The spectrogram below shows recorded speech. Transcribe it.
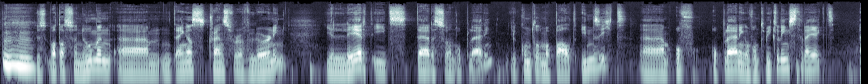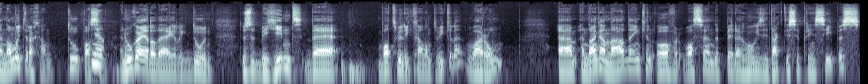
Mhm. Dus wat dat ze noemen ehm, in het Engels transfer of learning. Je leert iets tijdens zo'n opleiding. Je komt tot een bepaald inzicht ehm, of opleiding of ontwikkelingstraject. En dan moet je dat gaan toepassen. Ja. En hoe ga je dat eigenlijk doen? Dus het begint bij wat wil ik gaan ontwikkelen, waarom. Ehm, en dan gaan nadenken over wat zijn de pedagogisch-didactische principes,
